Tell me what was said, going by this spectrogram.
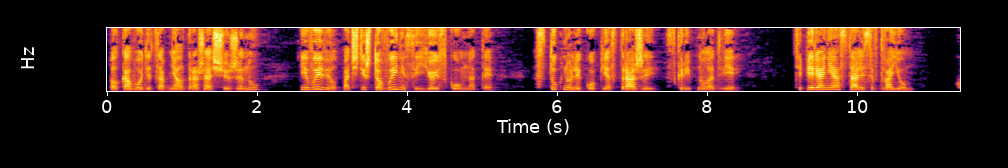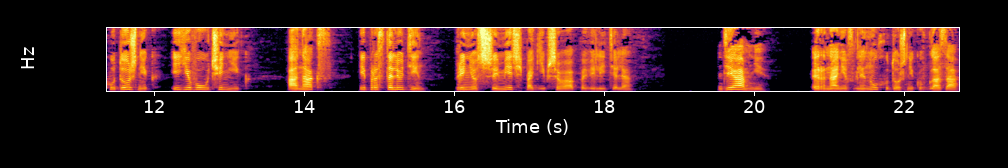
Полководец обнял дрожащую жену и вывел, почти что вынес ее из комнаты. Стукнули копья стражей, скрипнула дверь. Теперь они остались вдвоем. Художник и его ученик, Анакс и простолюдин, принесший меч погибшего повелителя. «Диамни!» Эрнани взглянул художнику в глаза.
